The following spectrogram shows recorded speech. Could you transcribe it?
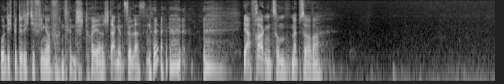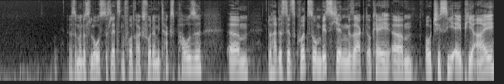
Und ich bitte dich, die Finger von den Steuerstangen zu lassen. ja, Fragen zum Map-Server. Das ist immer das Los des letzten Vortrags vor der Mittagspause. Ähm, du hattest jetzt kurz so ein bisschen gesagt, okay, ähm, OGC API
